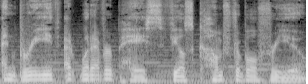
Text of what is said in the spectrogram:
And breathe at whatever pace feels comfortable for you.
